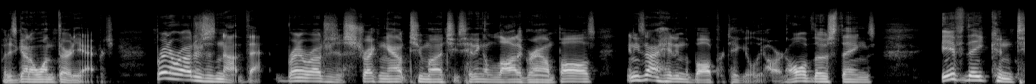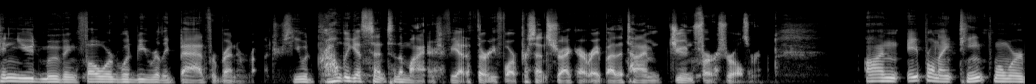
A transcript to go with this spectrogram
But he's got a 130 average. Brendan Rodgers is not that. Brendan Rodgers is striking out too much. He's hitting a lot of ground balls, and he's not hitting the ball particularly hard. All of those things, if they continued moving forward, would be really bad for Brendan Rodgers. He would probably get sent to the minors if he had a 34% strikeout rate by the time June 1st rolls around on April 19th, when we're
